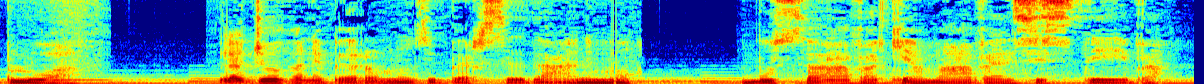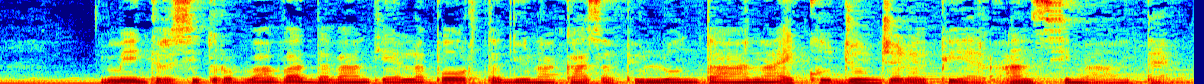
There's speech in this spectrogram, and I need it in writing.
Blois. La giovane però non si perse d'animo, bussava, chiamava, insisteva. Mentre si trovava davanti alla porta di una casa più lontana, ecco giungere Pierre ansimante.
